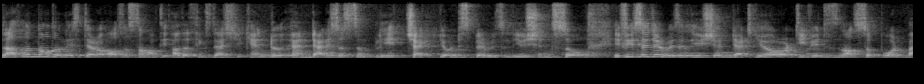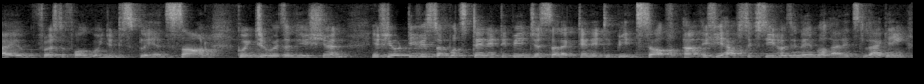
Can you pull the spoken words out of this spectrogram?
Last but not the least there are also some of the other things that you can do and that is to simply check your display resolution. So if you set a resolution that your TV does not support by first of all going to display and sound going to resolution if your TV supports 1080p just select 1080p itself. Uh, if you have 60 Hz enabled and it's lagging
